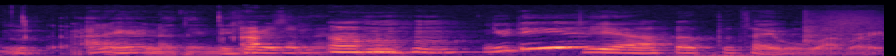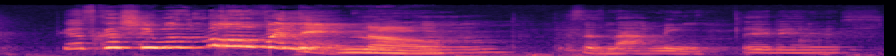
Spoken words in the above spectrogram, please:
I didn't hear nothing. Did you hear something? Uh-huh. Mm-hmm. You did? Yeah, I felt the table vibrate. That's because she was moving it. No, mm-hmm. This is not me. It is.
